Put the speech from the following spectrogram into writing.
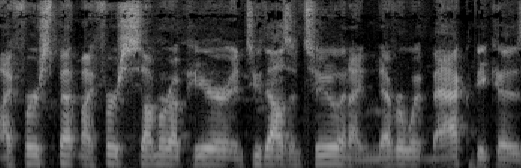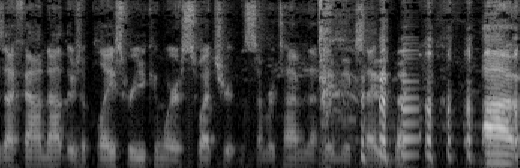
I, I first spent my first summer up here in 2002, and I never went back because I found out there's a place where you can wear a sweatshirt in the summertime, and that made me excited. But uh,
